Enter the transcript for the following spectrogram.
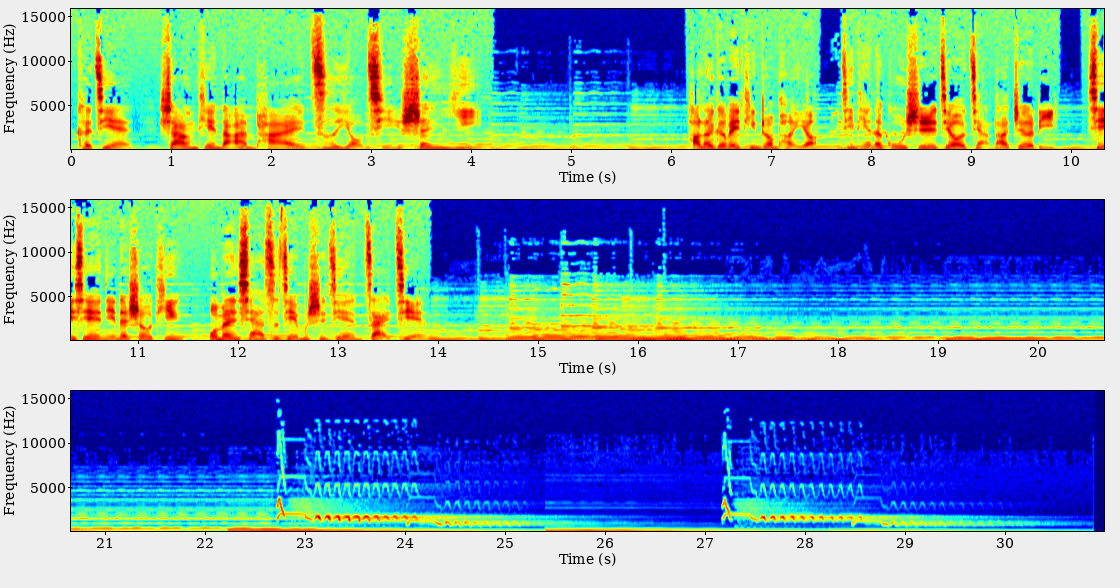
可见上天的安排自有其深意。好了，各位听众朋友，今天的故事就讲到这里，谢谢您的收听。我们下次节目时间再见。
